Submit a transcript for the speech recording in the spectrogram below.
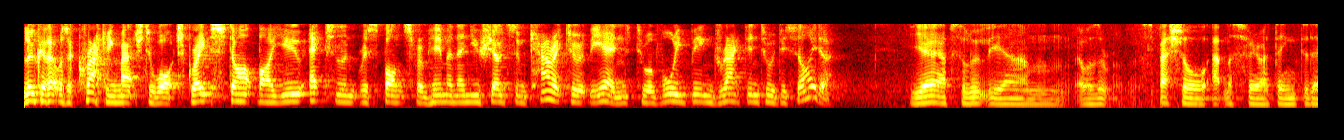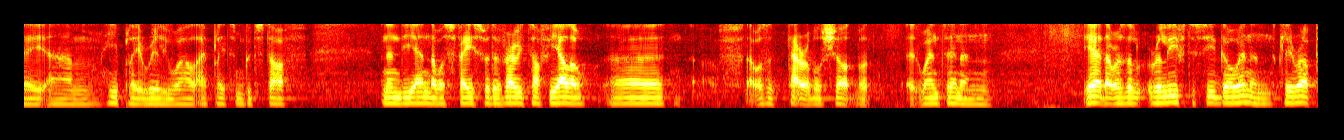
Luca, that was a cracking match to watch. Great start by you, excellent response from him, and then you showed some character at the end to avoid being dragged into a decider. Yeah, absolutely. Um, it was a special atmosphere, I think, today. Um, he played really well. I played some good stuff. And in the end, I was faced with a very tough yellow. Uh, that was a terrible shot, but it went in. And yeah, that was a relief to see it go in and clear up.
